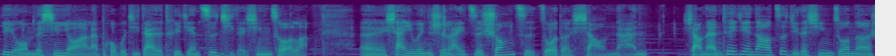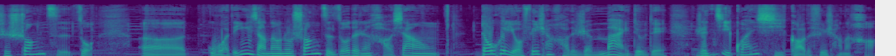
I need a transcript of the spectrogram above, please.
又有我们的新友啊，来迫不及待的推荐自己的星座了。呃，下一位呢是来自双子座的小南，小南推荐到自己的星座呢是双子座。呃，我的印象当中，双子座的人好像都会有非常好的人脉，对不对？人际关系搞得非常的好。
